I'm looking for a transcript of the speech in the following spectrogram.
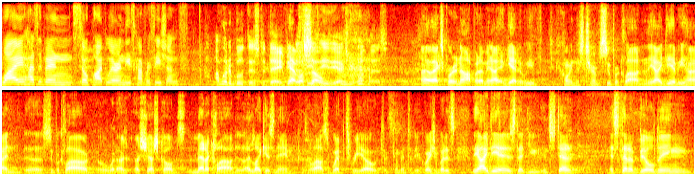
why has it been so popular in these conversations? I'm going to boot this to Dave Yeah, because well, so- he's, he's the expert on this. Know, expert or not, but I mean, I, again, we've coined this term supercloud, and the idea behind uh, supercloud, or what Ashesh called meta cloud, I like his name, because it allows Web 3.0 to come into the equation, but it's, the idea is that you, instead, instead of building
